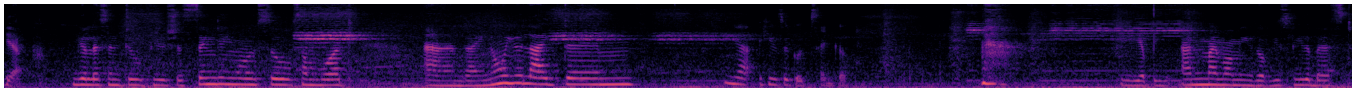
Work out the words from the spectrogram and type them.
Yep. You listen to Piyush's singing also somewhat and i know you liked him. Yeah he's a good singer. Yippee. And my mommy is obviously the best.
